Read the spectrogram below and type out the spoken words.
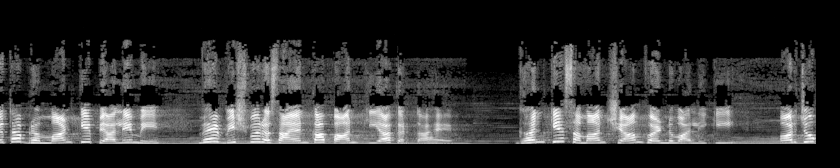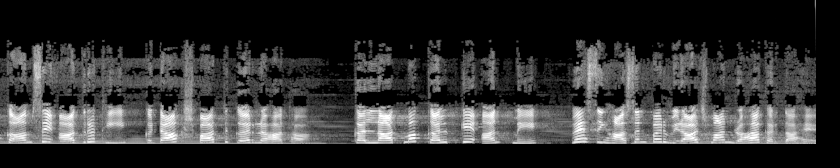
तथा ब्रह्मांड के प्याले में वह विश्व रसायन का पान किया करता है। घन के समान श्याम वर्ण वाली की और जो काम से आद्र थी, कटाक्षपात कर रहा था। कलनात्मक कल्प के अंत में वह सिंहासन पर विराजमान रहा करता है।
